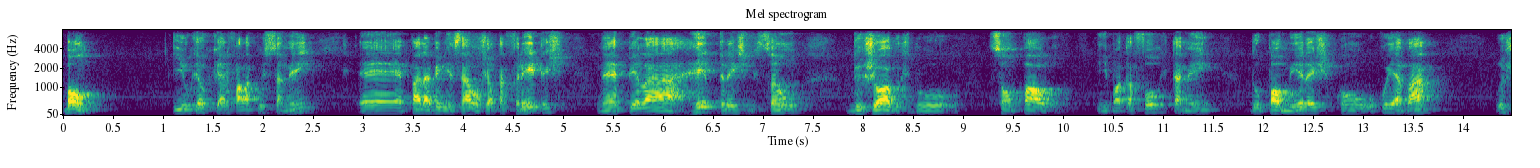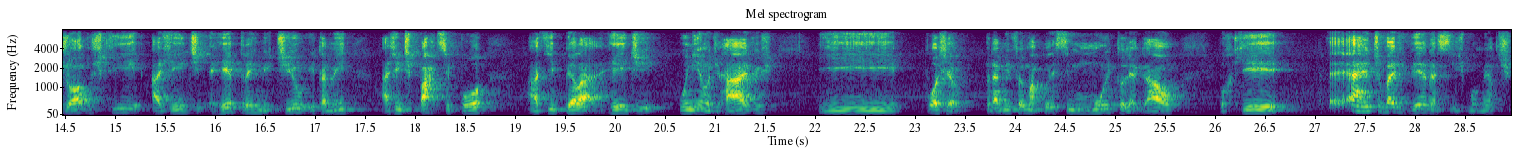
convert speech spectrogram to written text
Bom, e o que eu quero falar com isso também é parabenizar o J. Freitas né, pela retransmissão dos jogos do São Paulo e Botafogo e também do Palmeiras com o Cuiabá os jogos que a gente retransmitiu e também a gente participou aqui pela rede União de Rádios. E, poxa, para mim foi uma coisa assim, muito legal, porque é, a gente vai vivendo esses momentos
